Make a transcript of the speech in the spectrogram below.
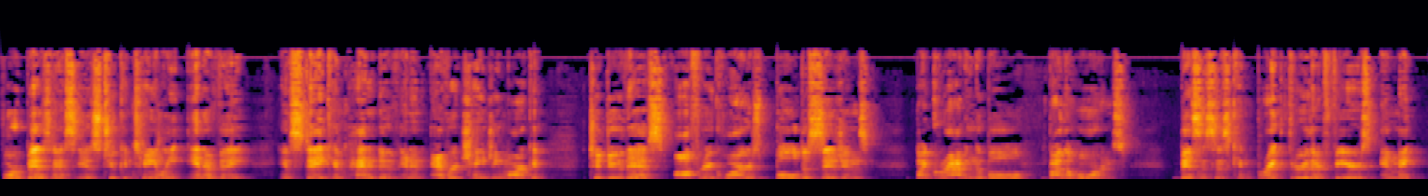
for business is to continually innovate and stay competitive in an ever changing market. To do this often requires bold decisions by grabbing the bull by the horns. Businesses can break through their fears and make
